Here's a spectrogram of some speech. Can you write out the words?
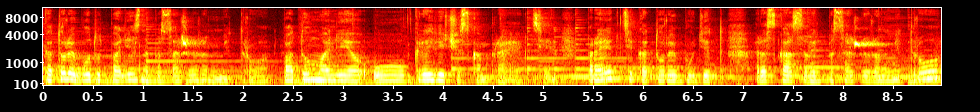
которые будут полезны пассажирам метро. Подумали о краеведческом проекте, проекте, который будет рассказывать пассажирам метро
